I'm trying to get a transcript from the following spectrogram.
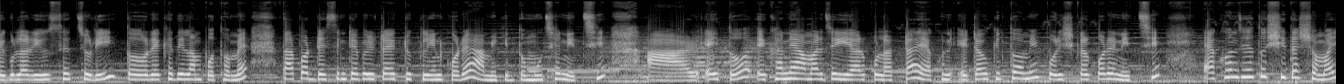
রেগুলার ইউজের চুড়ি, তো রেখে দিলাম প্রথমে। তারপর ড্রেসিং টেবিলটা একটু ক্লিন করে আমি কিন্তু মুছে নিচ্ছি। আর এই তো, এখানে আমার যে ইয়ার কুলারটা এখন এটাও কিন্তু আমি পরিষ্কার করে নিচ্ছি। এখন যেহেতু শীতের সময়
